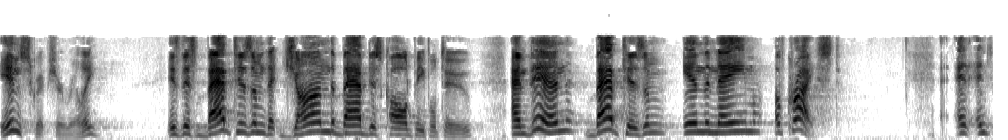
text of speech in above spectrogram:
in scripture really, is this baptism that John the Baptist called people to, and then baptism in the name of Christ. And, and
